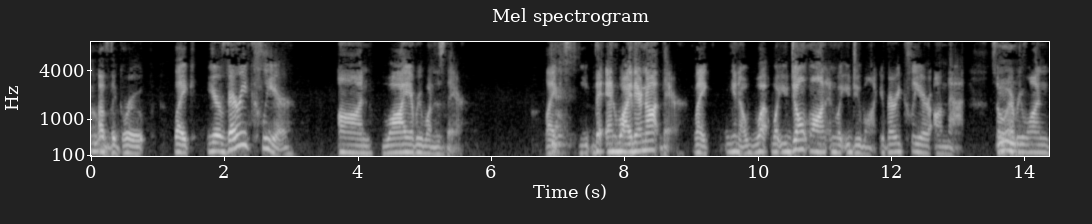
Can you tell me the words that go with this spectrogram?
oh. of the group. Like, you're very clear on why everyone is there. Like, yes. the, and why they're not there. Like, you know, what, what you don't want and what you do want. You're very clear on that. So mm. everyone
